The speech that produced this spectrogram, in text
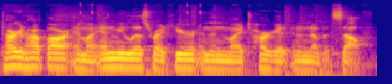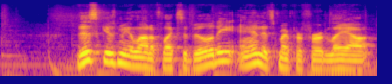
target hotbar, and my enemy list right here, and then my target in and of itself. This gives me a lot of flexibility and it's my preferred layout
